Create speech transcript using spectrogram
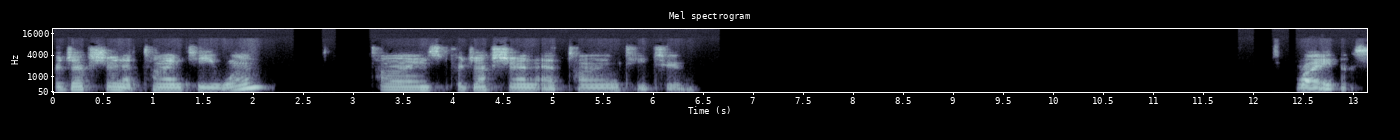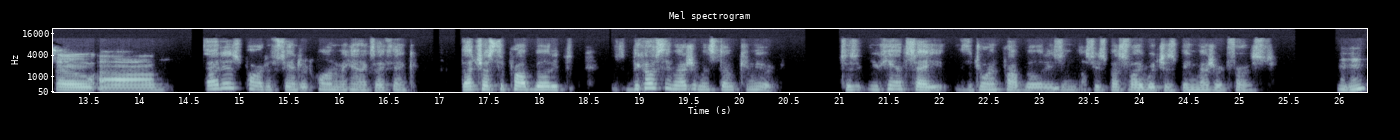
projection at time t1 times projection at time t2. Right, so uh, That is part of standard quantum mechanics, I think. That's just the probability, t- because the measurements don't commute. So you can't say the joint probabilities unless you specify which is being measured first. mhm.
